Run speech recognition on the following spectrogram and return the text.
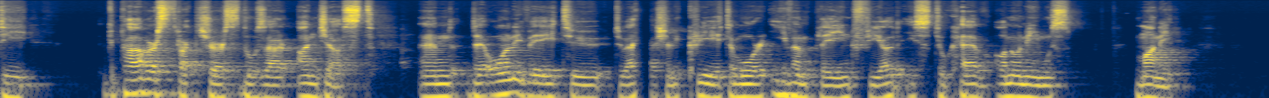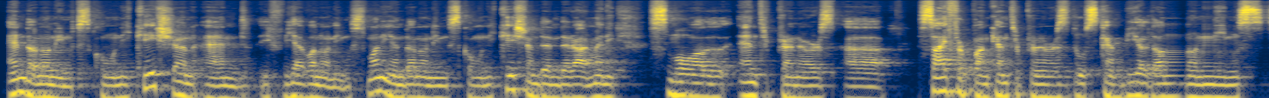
The the power structures those are unjust and the only way to to actually create a more even playing field is to have anonymous money and anonymous communication. And if we have anonymous money and anonymous communication then there are many small entrepreneurs uh, cypherpunk entrepreneurs those can build anonymous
